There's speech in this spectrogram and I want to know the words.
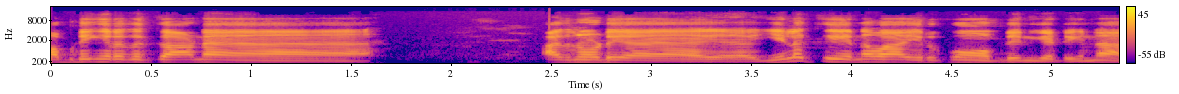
அப்படிங்கிறதுக்கான அதனுடைய இலக்கு என்னவா இருக்கும் அப்படின்னு கேட்டிங்கன்னா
